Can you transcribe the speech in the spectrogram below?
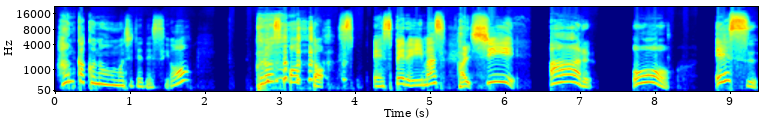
半角の大文字でですよ。クロスポットスえースペル言います。はい。C R O S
